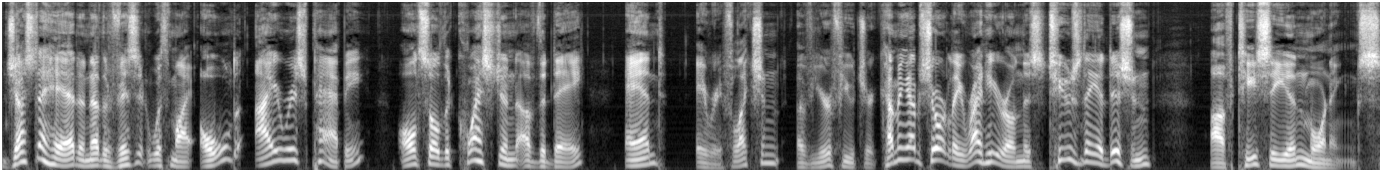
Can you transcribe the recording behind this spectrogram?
just ahead, another visit with my old Irish pappy, also the question of the day, and a reflection of your future. Coming up shortly, right here on this Tuesday edition of TCN Mornings.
